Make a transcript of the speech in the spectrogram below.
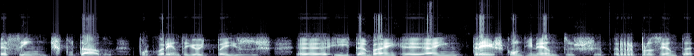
assim disputado por 48 países uh, e também uh, em três continentes, representa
